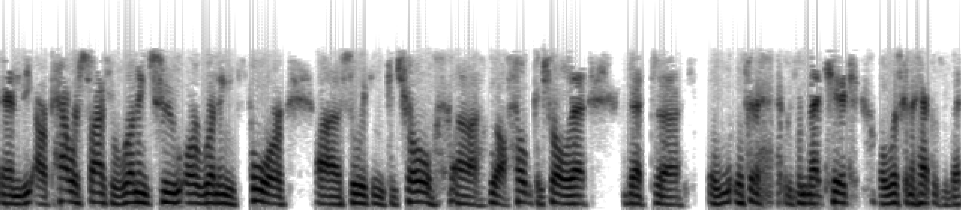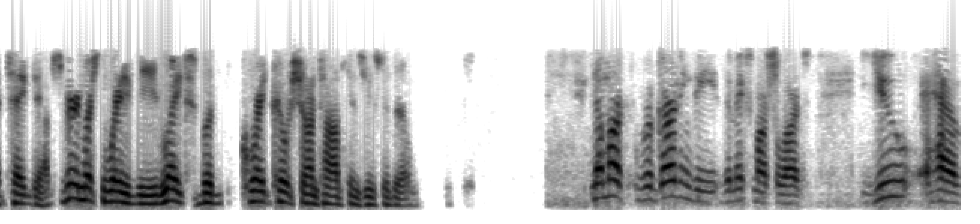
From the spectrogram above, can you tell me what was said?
and the, our power size we're running to or running for, uh, so we can control, uh, well, help control that that uh, what's going to happen from that kick or what's going to happen from that takedown. It's very much the way the late but great coach Shawn Tompkins used to do. Now, Mark, regarding the, the mixed martial arts, you have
